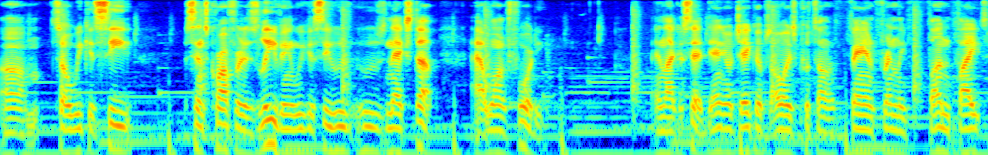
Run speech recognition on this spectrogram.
Um, so we could see, since Crawford is leaving, we could see who, who's next up at 140. And like I said, Daniel Jacobs always puts on fan-friendly, fun fights,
